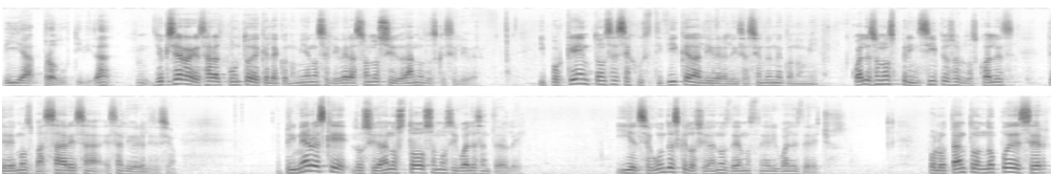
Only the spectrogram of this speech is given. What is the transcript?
vía productividad. Yo quisiera regresar al punto de que la economía no se libera, son los ciudadanos los que se liberan. ¿Y por qué entonces se justifica la liberalización de una economía? ¿Cuáles son los principios sobre los cuales debemos basar esa, esa liberalización? El primero es que los ciudadanos todos somos iguales ante la ley. Y el segundo es que los ciudadanos debemos tener iguales derechos. Por lo tanto, no puede ser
